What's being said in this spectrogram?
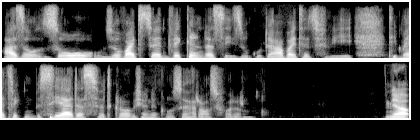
also so, so weit zu entwickeln, dass sie so gut arbeitet wie die Metriken bisher, das wird, glaube ich, eine große Herausforderung. Ja,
